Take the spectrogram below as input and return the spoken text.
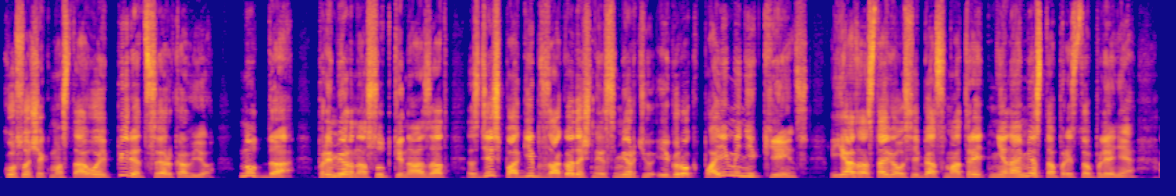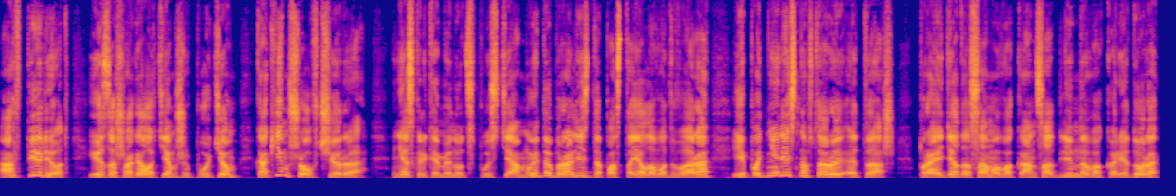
Кусочек мостовой перед церковью. Ну да, примерно сутки назад здесь погиб загадочной смертью игрок по имени Кейнс. Я заставил себя смотреть не на место преступления, а вперед и зашагал тем же путем, каким шел вчера. Несколько минут спустя мы добрались до постоялого двора и поднялись на второй этаж. Пройдя до самого конца длинного коридора,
